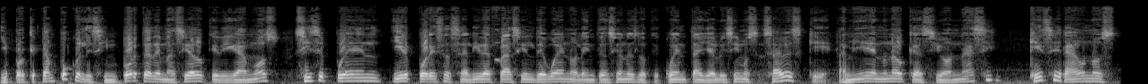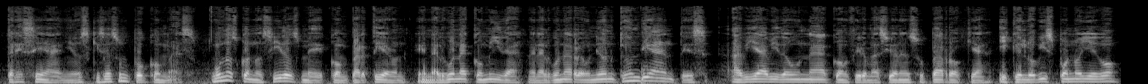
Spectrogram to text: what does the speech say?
y porque tampoco les importa demasiado que digamos, sí se pueden ir por esa salida fácil de bueno, la intención es lo que cuenta, ya lo hicimos. ¿Sabes qué? A mí en una ocasión, hace ¿Qué será unos 13 años, quizás un poco más? Unos conocidos me compartieron en alguna comida, en alguna reunión, que un día antes había habido una confirmación en su parroquia y que el obispo no llegó.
